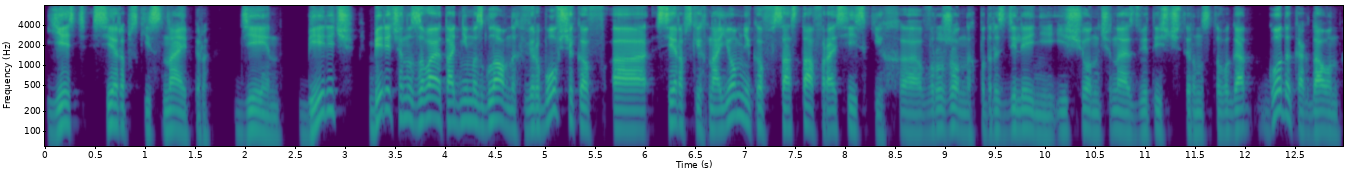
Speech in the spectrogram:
есть сербский снайпер Деян Берич. Берича называют одним из главных вербовщиков э, сербских наемников. В состав российских э, вооруженных подразделений еще начиная с 2014 года, когда он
